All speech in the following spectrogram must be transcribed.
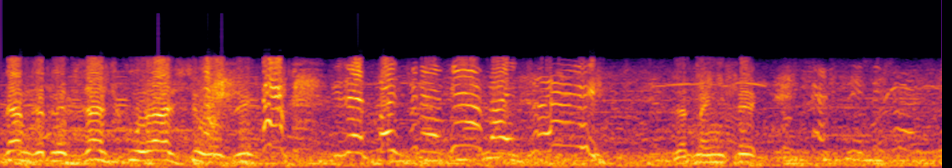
Madame, vous êtes le visage du courage ici aujourd'hui. Vous êtes pas le premier, malgré! Vous êtes magnifique. Yeah,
